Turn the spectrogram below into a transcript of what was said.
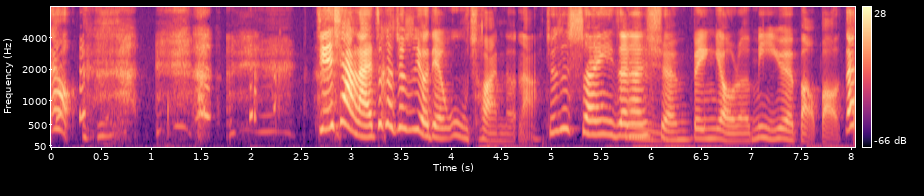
那我接下来这个就是有点误传了啦，就是孙艺珍跟玄彬有了蜜月宝宝，嗯，但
